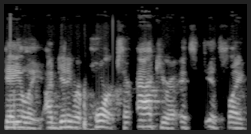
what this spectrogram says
daily. I'm getting reports. They're accurate. It's it's like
